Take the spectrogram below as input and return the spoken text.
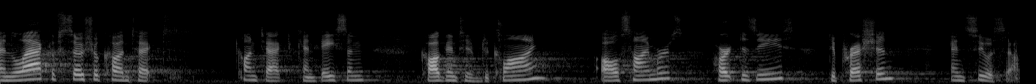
and lack of social contact, contact can hasten cognitive decline, Alzheimer's, heart disease, depression, and suicide.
